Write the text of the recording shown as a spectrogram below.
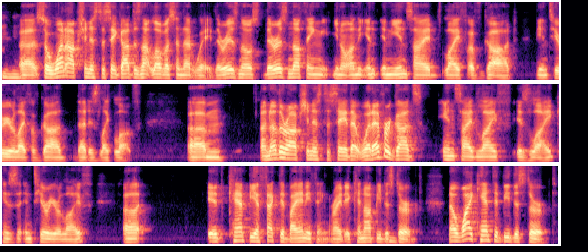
Mm-hmm. Uh, so one option is to say God does not love us in that way. There is no, there is nothing, you know, on the in, in the inside life of God, the interior life of God, that is like love. Um, another option is to say that whatever God's inside life is like, his interior life, uh, it can't be affected by anything, right? It cannot be hmm. disturbed. Now, why can't it be disturbed?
